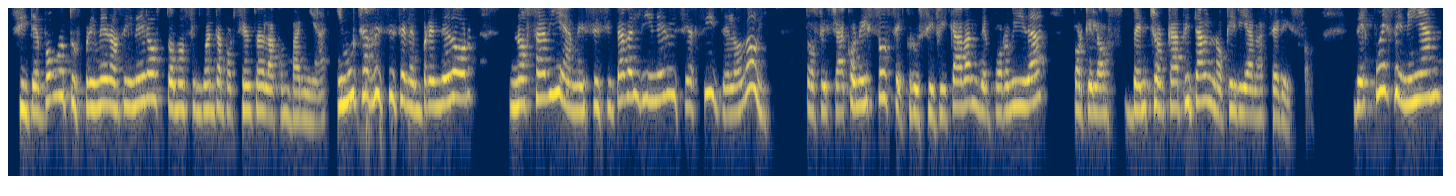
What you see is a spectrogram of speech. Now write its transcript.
si te pongo tus primeros dineros, tomo 50% de la compañía. Y muchas veces el emprendedor no sabía, necesitaba el dinero y decía, sí, te lo doy. Entonces ya con eso se crucificaban de por vida porque los venture capital no querían hacer eso. Después venían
